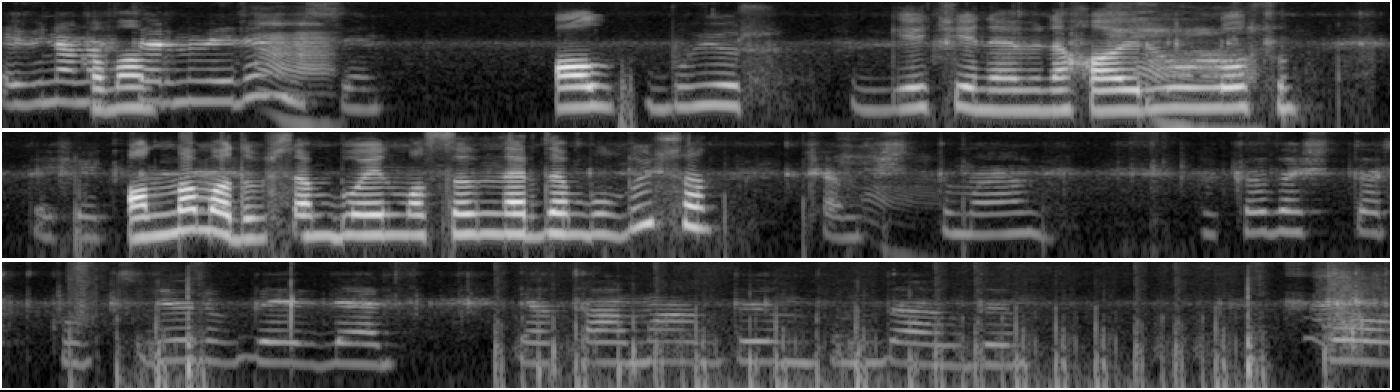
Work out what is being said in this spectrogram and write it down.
Evin Tamam. anahtarını verir misin? Al buyur. Geç yeni evine hayırlı uğurlu olsun. Teşekkür Anlamadım sen bu elmasları nereden bulduysan. Çalıştım abi. Arkadaşlar kurtuluyorum bu evden. Yatağımı aldım, bunu da aldım. Oh.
